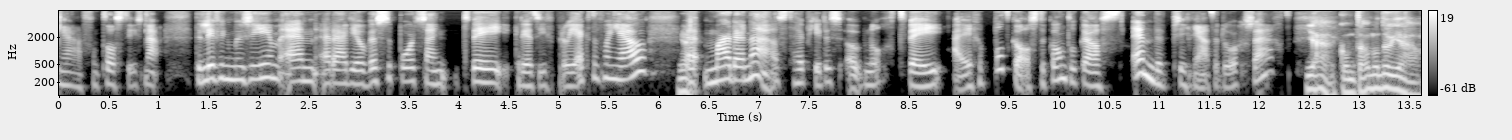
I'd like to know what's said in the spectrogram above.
Ja, fantastisch. Nou, de Living Museum en Radio Westerpoort zijn twee creatieve projecten van jou. Uh, maar daarnaast heb je dus ook nog twee eigen podcasts. De Kantelkast en de Psychiater Doorgezaagd. Ja, dat komt allemaal door jou.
